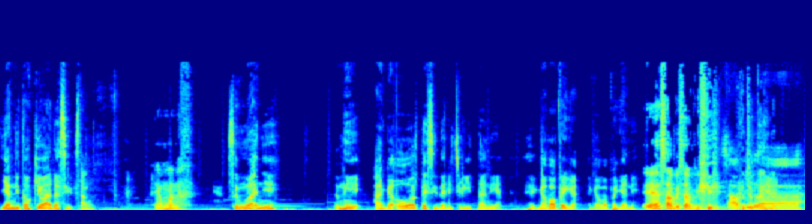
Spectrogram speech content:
yang di Tokyo ada sih sang. Yang mana? semuanya. Nih agak OOT sih dari cerita nih gak apa-apa gak gak apa-apa gak nih? Ya sabi-sabi. Sabi lah.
